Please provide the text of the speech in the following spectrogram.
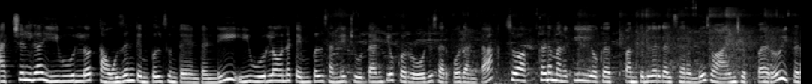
యాక్చువల్గా ఈ ఊర్లో థౌజండ్ టెంపుల్స్ ఉంటాయంటండి. ఈ ఊర్లో ఉన్న టెంపుల్స్ అన్ని చూడటానికి ఒక రోజు సరిపోదంట. సో అక్కడ మనకి ఒక పంతులు గారు కలిసారండి. సో ఆయన చెప్పారు ఇక్కడ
